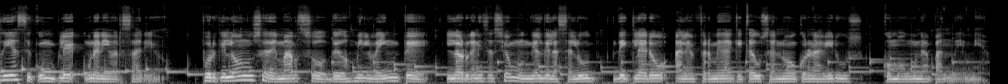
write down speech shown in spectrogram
días se cumple un aniversario, porque el 11 de marzo de 2020 la Organización Mundial de la Salud declaró a la enfermedad que causa el nuevo coronavirus como una pandemia.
